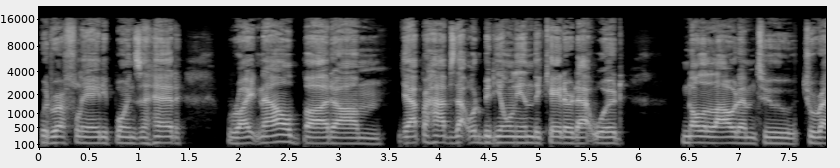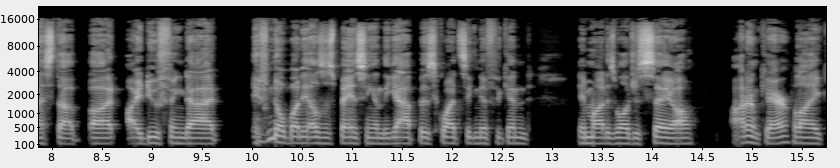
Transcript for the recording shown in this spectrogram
with roughly 80 points ahead right now. But um, yeah, perhaps that would be the only indicator that would not allow them to to rest up. But I do think that if nobody else is pacing and the gap is quite significant, they might as well just say, "Oh, I don't care. Like,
